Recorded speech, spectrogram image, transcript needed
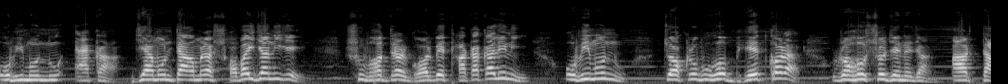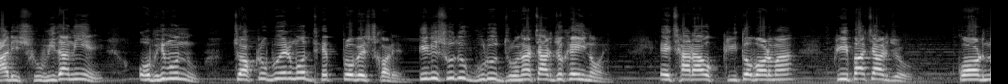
অভিমন্যু একা। যেমনটা আমরা সবাই জানি যে সুভদ্রার গর্ভে থাকাকালীনই অভিমন্যু চক্রবুহ ভেদ করার রহস্য জেনে যান। আর তারই সুবিধা নিয়ে অভিমন্যু চক্রবুহের মধ্যে প্রবেশ করেন। তিনি শুধু গুরু দ্রোণাচার্যকেই নয়, এছাড়াও কৃতবর্মা, কৃপাচার্য, কর্ণ,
